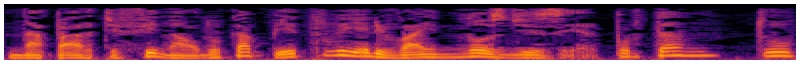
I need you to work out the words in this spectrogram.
na parte final do capítulo e ele vai nos dizer, portanto,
